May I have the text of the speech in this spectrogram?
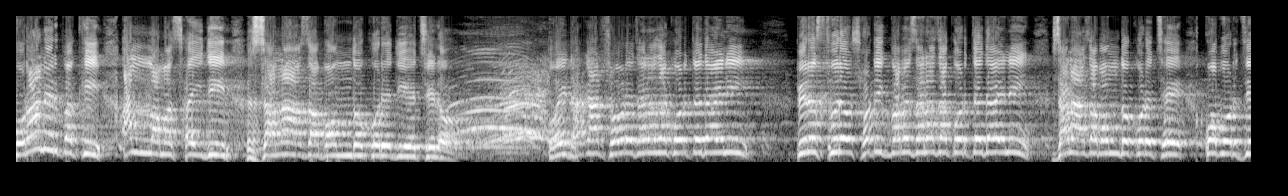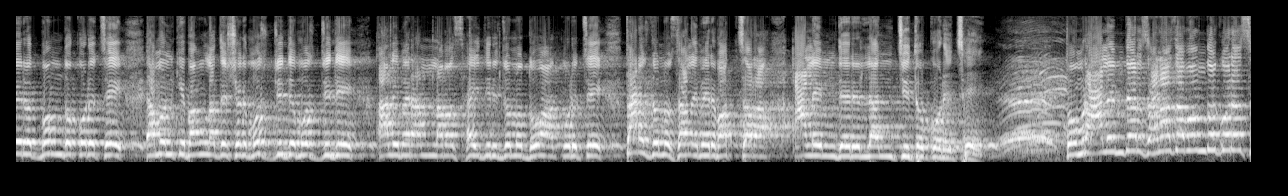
কোরআনের পাখি আল্লামা সাইদির জানাজা বন্ধ করে দিয়েছিল। ওই ঢাকার শহরে জানাজা করতে দেয়নি, পিরোজপুরেও সঠিকভাবে জানাজা করতে দেয়নি, জানাজা বন্ধ করেছে, কবর জেরত বন্ধ করেছে, এমনকি বাংলাদেশের মসজিদে মসজিদে আলিমের আল্লামা সাইদির জন্য দোয়া করেছে, তার জন্য জালেমের বাচ্চারা আলেমদের লাঞ্ছিত করেছে। তোমরা আলেমদের জানাজা বন্ধ করেছ?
